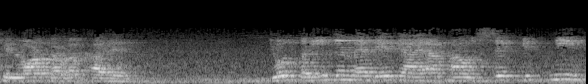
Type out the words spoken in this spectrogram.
کھلواڑ کر رکھا ہے؟ جو طریقے میں دے کے آیا تھا، اس سے کتنی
